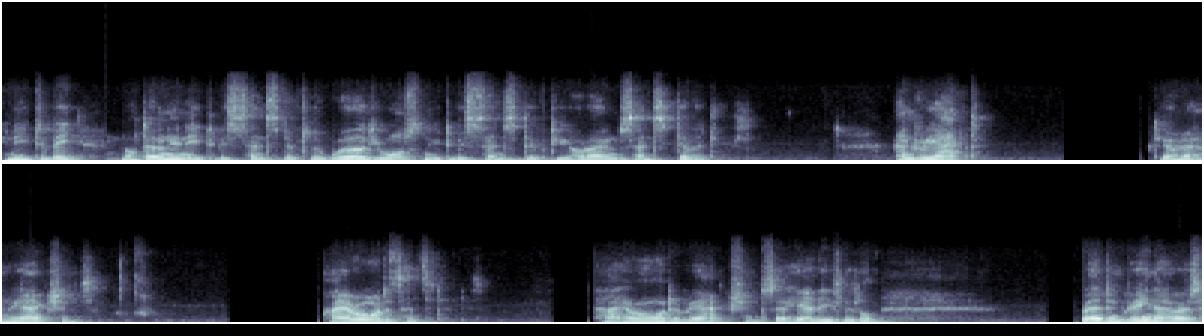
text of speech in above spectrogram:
you need to be not only need to be sensitive to the world, you also need to be sensitive to your own sensitivities and react to your own reactions. Higher order sensitivities, higher order reactions. So here these little red and green arrows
